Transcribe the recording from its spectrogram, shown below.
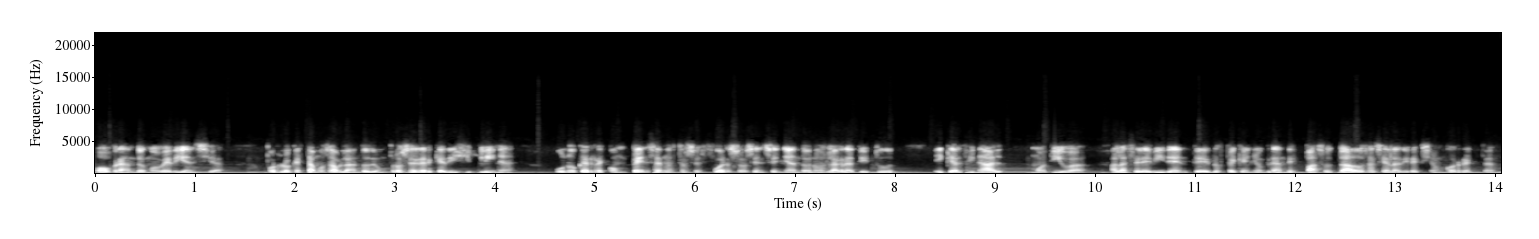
obrando en obediencia, por lo que estamos hablando de un proceder que disciplina, uno que recompensa nuestros esfuerzos enseñándonos la gratitud y que al final motiva, al hacer evidente los pequeños grandes pasos dados hacia la dirección correcta.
